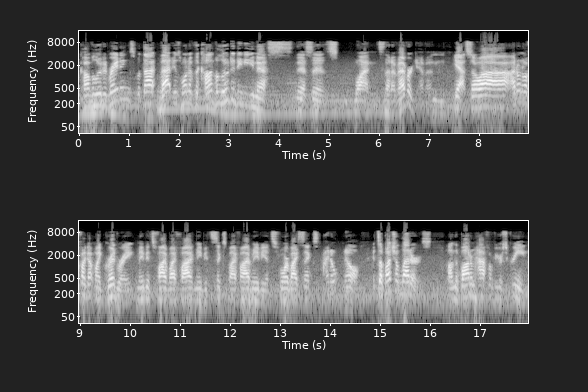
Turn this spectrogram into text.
convoluted ratings, but that that is one of the convolutedness this is ones that I've ever given. Yeah, so uh, I don't know if I got my grid right. Maybe it's five by five, maybe it's six by five, maybe it's four by six. I don't know. It's a bunch of letters on the bottom half of your screen.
